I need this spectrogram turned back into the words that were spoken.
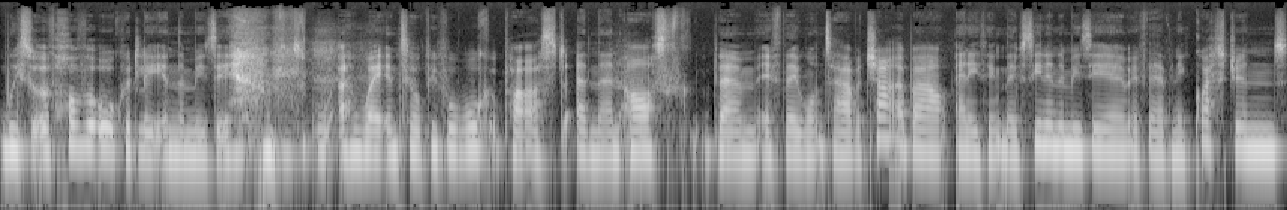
we sort of hover awkwardly in the museum and wait until people walk past and then ask them if they want to have a chat about anything they've seen in the museum, if they have any questions.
